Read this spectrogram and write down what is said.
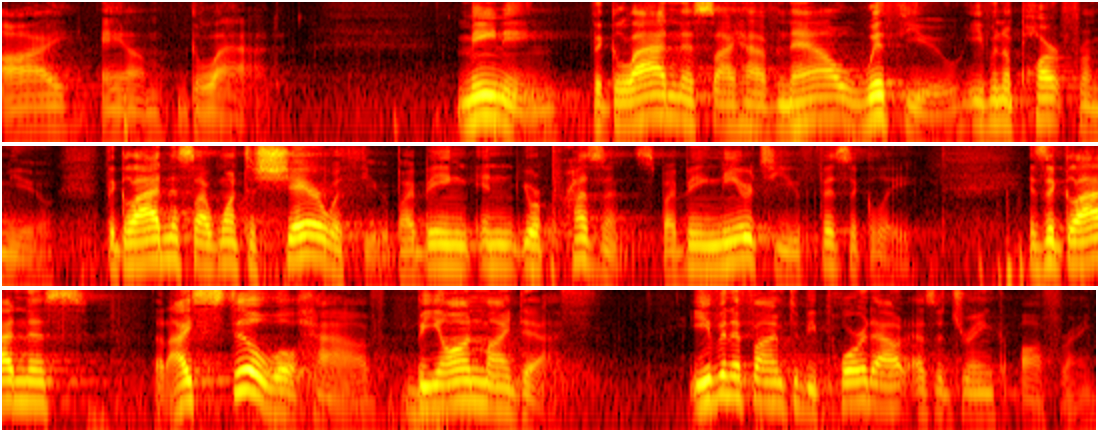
I am glad. Meaning, the gladness I have now with you, even apart from you, the gladness I want to share with you by being in your presence, by being near to you physically, is a gladness that I still will have beyond my death, even if I'm to be poured out as a drink offering.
